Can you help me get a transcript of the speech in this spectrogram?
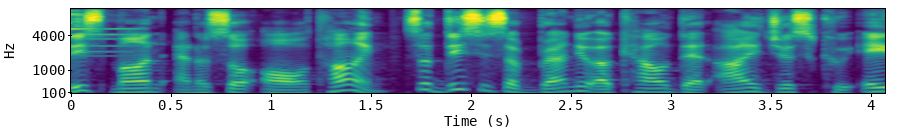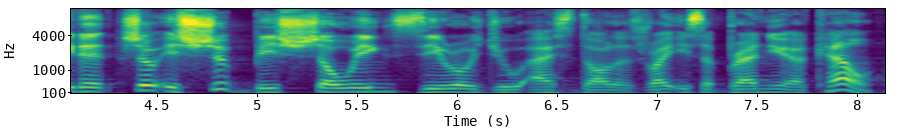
this month, and also all time. So this is a brand new account that I just created. So it should be showing zero US dollars, right? It's a brand new account.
